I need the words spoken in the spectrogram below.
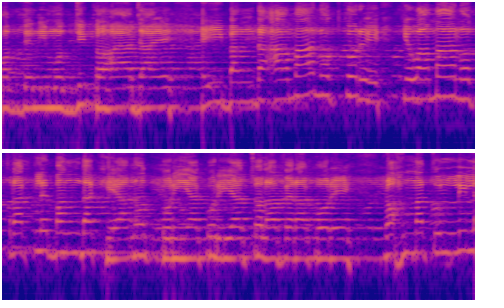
মধ্যে নিমজ্জিত হয়ে যায়। এই বান্দা আমানত করে, কেউ আমানত রাখলে বান্দা খেয়ানত করিয়া করিয়া চলাফেরা করে। রহমাতুল্লিল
